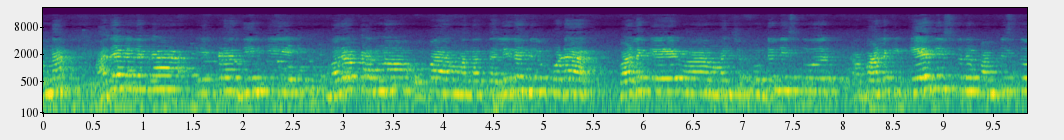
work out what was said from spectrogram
ఉన్నా. అదేవిధంగా ఇక్కడ దీనికి మరో కారణం ఉప మన తల్లిదండ్రులు కూడా వాళ్ళకి మంచి ఫుడ్ ఇస్తూ వాళ్ళకి కేర్ తీసుకుని పంపిస్తూ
